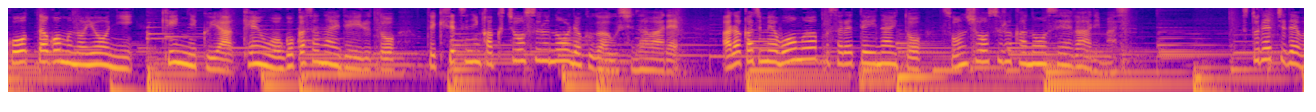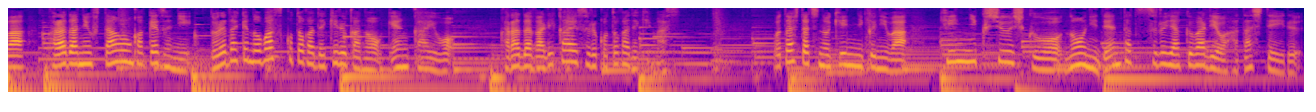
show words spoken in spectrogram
凍ったゴムのように筋肉や腱を動かさないでいると適切に拡張する能力が失われあらかじめウォームアップされていないと損傷する可能性があります。ストレッチでは体に負担をかけずにどれだけ伸ばすことができるかの限界を体が理解することができます。私たちの筋肉には筋肉収縮を脳に伝達する役割を果たしている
